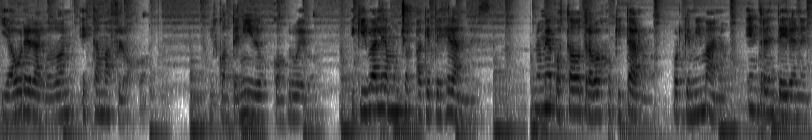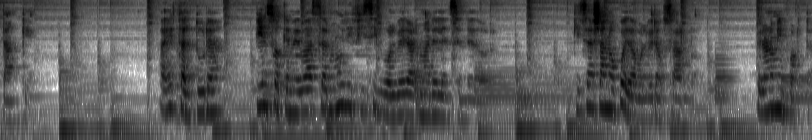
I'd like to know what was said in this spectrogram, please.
y ahora el algodón está más flojo. Contenido, compruebo, equivale a muchos paquetes grandes. No me ha costado trabajo quitarlo, porque mi mano entra entera en el tanque. A esta altura, pienso que me va a ser muy difícil volver a armar el encendedor. Quizás ya no pueda volver a usarlo, pero no me importa.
